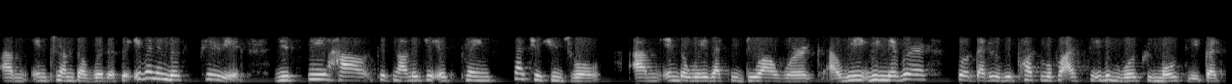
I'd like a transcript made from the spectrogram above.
um, in terms of weather. So even in this period, you see how technology is playing such a huge role um, in the way that we do our work. Uh, we, we never thought that it would be possible for us to even work remotely, but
